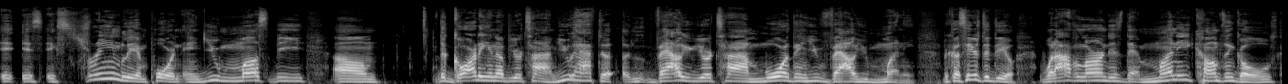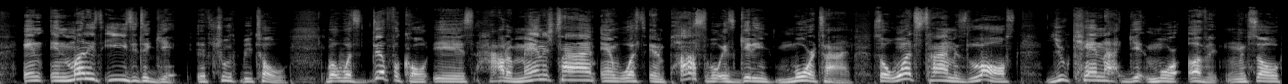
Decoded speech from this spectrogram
is extremely important and you must be, um, the guardian of your time. You have to uh, value your time more than you value money. Because here's the deal. What I've learned is that money comes and goes and, and money's easy to get if truth be told. But what's difficult is how to manage time and what's impossible is getting more time. So once time is lost, you cannot get more of it. And so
